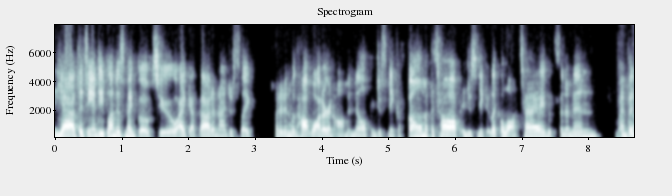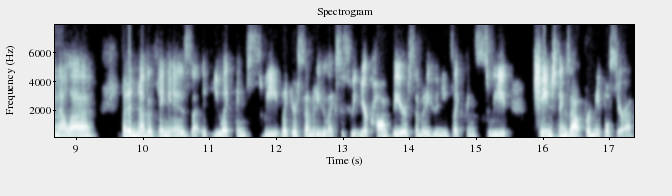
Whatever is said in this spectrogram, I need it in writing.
Yeah, the Dandy Blend is my go-to. I get that and I just like put it in with hot water and almond milk and just make a foam at the top and just make it like a latte with cinnamon Love and that. vanilla. But another thing is that if you like things sweet, like you're somebody who likes to sweeten your coffee or somebody who needs like things sweet, change things out for maple syrup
